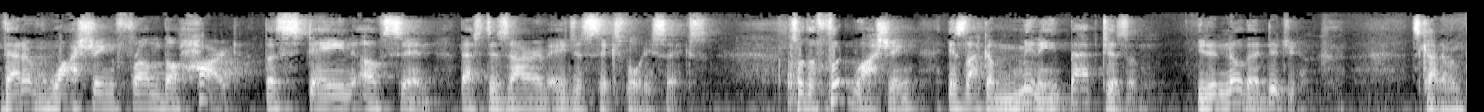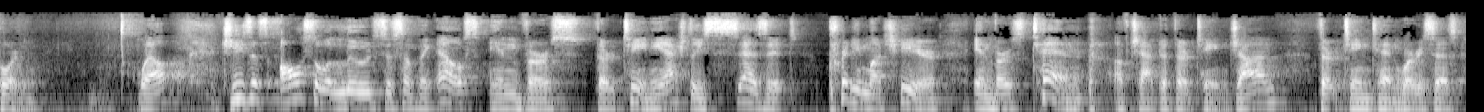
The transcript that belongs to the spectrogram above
that of washing from the heart the stain of sin. That's Desire of Ages 646. So the foot washing is like a mini baptism. You didn't know that, did you? It's kind of important. Well, Jesus also alludes to something else in verse 13. He actually says it pretty much here in verse 10 of chapter 13. John 13 10, where he says,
